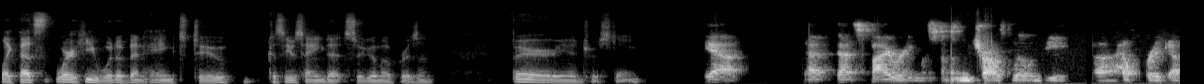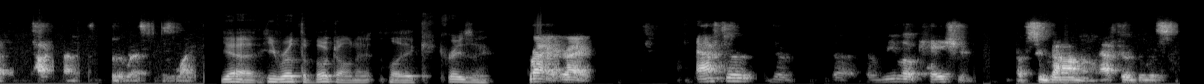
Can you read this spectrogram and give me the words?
like that's where he would have been hanged too, because he was hanged at Sugamo prison. Very interesting. Yeah, that that spy ring was something Charles Willoughby uh, helped break up and talk about for the rest of his life. Yeah, he wrote the book on it. Like crazy. Right, right. After the the, the relocation of Sugamo, after it was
